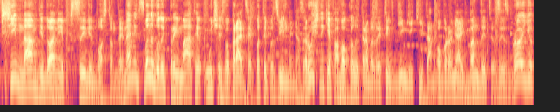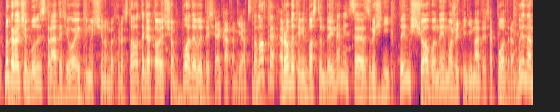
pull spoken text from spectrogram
Всім нам відомі пси від Boston Dynamics. Вони будуть приймати участь в операціях по типу звільнення заручників, або коли треба зайти в дім, який там обороняють бандити зі зброєю. Ну коротше, будуть старатись його якимось чином використовувати для того, щоб подивитися, яка там є обстановка. Роботи від Boston Dynamics е, зручні тим, що вони можуть підійматися по драбинам,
